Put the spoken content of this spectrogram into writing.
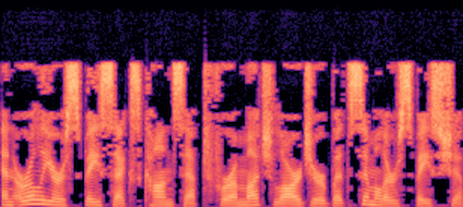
an earlier SpaceX concept for a much larger but similar spaceship.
